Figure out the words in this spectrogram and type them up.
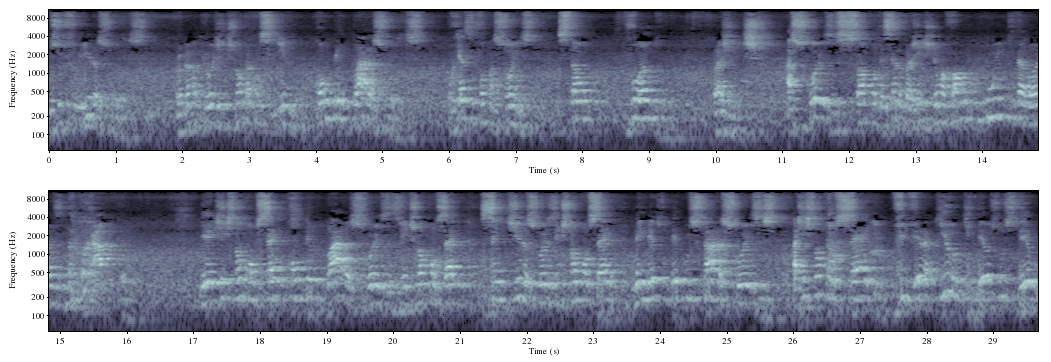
usufruir as coisas. O problema é que hoje a gente não está conseguindo contemplar as coisas. Porque as informações estão voando para a gente. As coisas estão acontecendo para a gente de uma forma muito veloz, muito rápida. E a gente não consegue contemplar as coisas, a gente não consegue sentir as coisas, a gente não consegue nem mesmo degustar as coisas. A gente não consegue viver aquilo que Deus nos deu,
